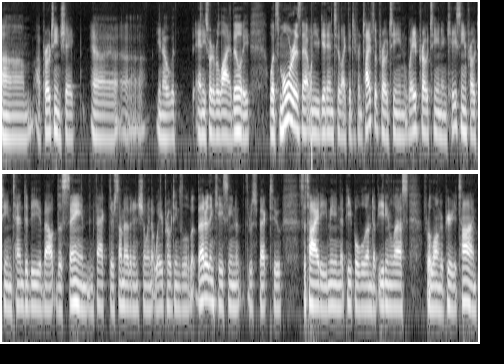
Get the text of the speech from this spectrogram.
um, a protein shake. Uh, uh, you know, with any sort of reliability. What's more is that when you get into like the different types of protein, whey protein and casein protein tend to be about the same. In fact, there's some evidence showing that whey protein is a little bit better than casein with respect to satiety, meaning that people will end up eating less for a longer period of time.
